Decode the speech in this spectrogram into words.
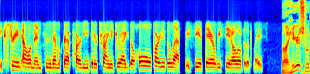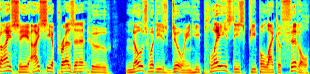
extreme elements in the Democrat Party that are trying to drag the whole party to the left. We see it there. We see it all over the place. Well, here's what I see. I see a president who knows what he's doing. He plays these people like a fiddle,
